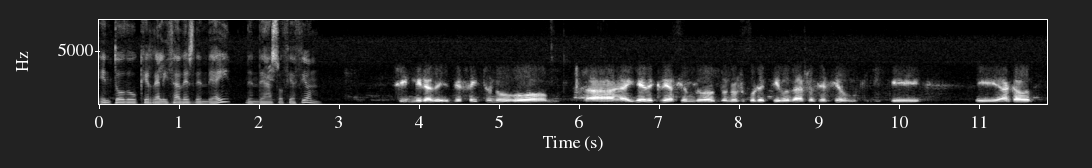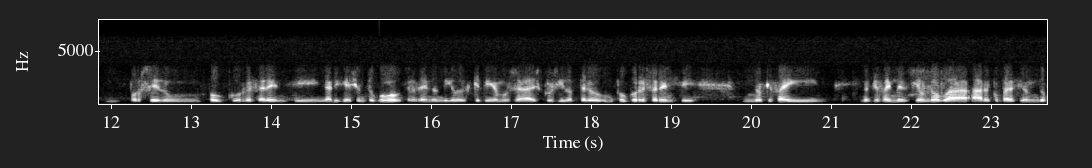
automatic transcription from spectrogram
en todo o que realizades dende aí, dende a asociación. Sí, mira, de, de feito no, o, a, a idea de creación do, do noso colectivo, da asociación, que, eh, acaba por ser un pouco referente en Galicia xunto con outras, eh? non digo que teñamos a exclusiva, pero un pouco referente no que fai no que fai mención logo a, a recuperación do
